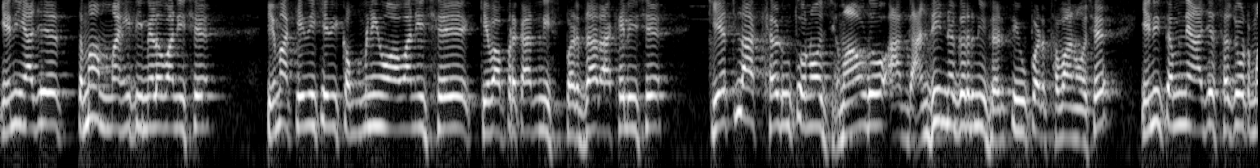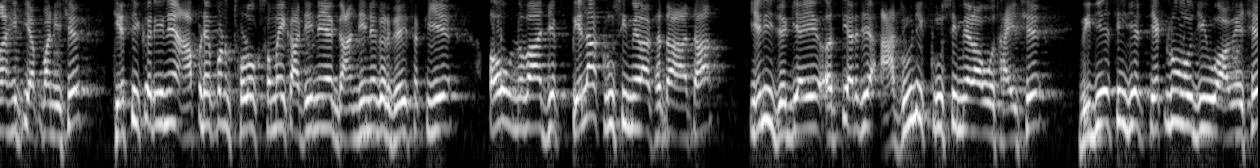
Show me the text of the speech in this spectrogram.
એની આજે તમામ માહિતી મેળવવાની છે. એમાં કેવી કેવી કંપનીઓ આવવાની છે, કેવા પ્રકારની સ્પર્ધા રાખેલી છે, કેટલા ખેડૂતોનો જમાવડો આ ગાંધીનગરની ધરતી ઉપર થવાનો છે, એની તમને આજે સચોટ માહિતી આપવાની છે. જેથી કરીને આપણે પણ થોડોક સમય કાઢીને ગાંધીનગર જઈ શકીએ. અવનવા જે પેલા કૃષિ મેળા થતા હતા, એની જગ્યાએ અત્યારે જે આધુનિક કૃષિ મેળાઓ થાય છે, વિદેશી જે ટેકનોલોજીઓ આવે છે,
